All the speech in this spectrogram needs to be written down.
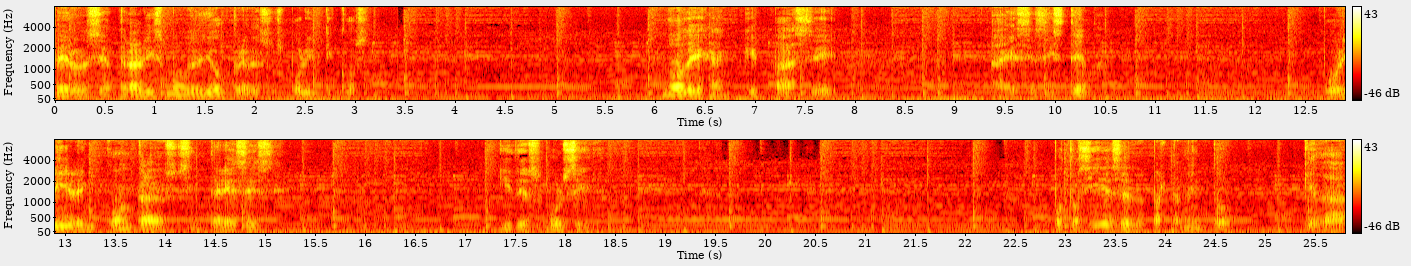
Pero el centralismo mediocre de sus políticos no dejan que pase ese sistema por ir en contra de sus intereses y de su bolsillo. Potosí es el departamento que da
